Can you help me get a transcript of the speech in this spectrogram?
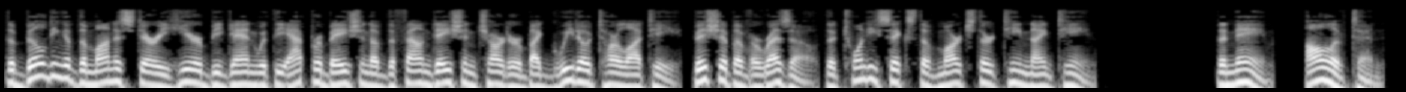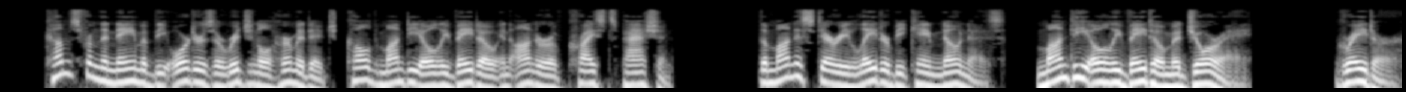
The building of the monastery here began with the approbation of the foundation charter by Guido Tarlati, Bishop of Arezzo the 26th of March 1319. The name Olivetan comes from the name of the order's original hermitage, called Monte Oliveto in honor of Christ's Passion. The monastery later became known as Monte Oliveto Maggiore greater",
